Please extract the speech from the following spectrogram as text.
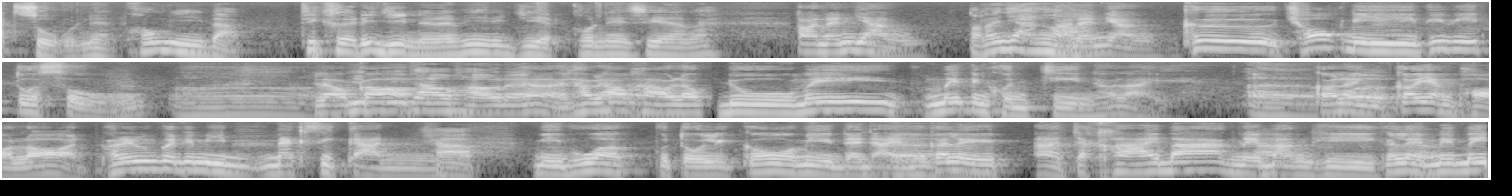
80เนี่ยเขามีแบบที่เคยได้ยินนะนะพี่เหยียดคนเอเชียไหมๆ ตอนนั้นยังตอนนั้นยังเหรตออนนั้นยังคือโชคดีพี่พีทตัวสูง อ๋อแล้วก็พี่พี่เท่าเขานะ ออเท่าเท่าเขาแล้วดูไม่ไม่เป็นคนจีนเท่าไหร่เออ ก็เลยก็ยังพอรอด เพราะในรุ่นก็จะมีเม็กซิกันครับมีพวกปุโตริโกมีใดเออๆมันก็เลยอาจจะคล้ายบ้างในครับบางทีก็เลยไม่ไม่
